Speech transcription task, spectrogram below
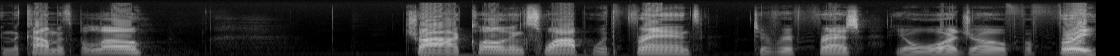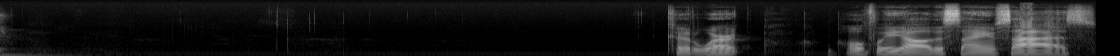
in the comments below. Try a clothing swap with friends to refresh your wardrobe for free. Could work. Hopefully, y'all the same size.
